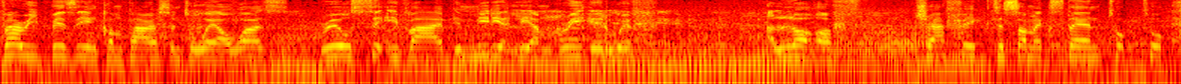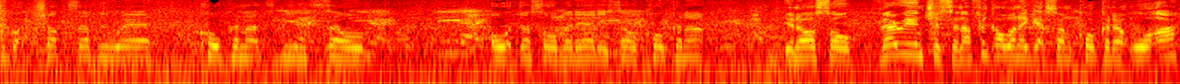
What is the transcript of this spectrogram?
very busy in comparison to where I was. Real city vibe. Immediately I'm greeted with a lot of traffic to some extent. Tuk-tuks, you got trucks everywhere. Coconuts being sold. Oh, just over there they sell coconut. You know, so very interesting. I think I want to get some coconut water.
